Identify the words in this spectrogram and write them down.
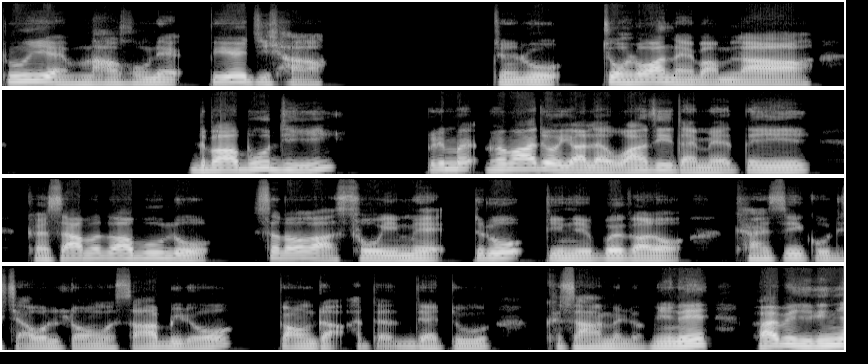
သူ့ရဲ့မာကုန်တဲ့ PSG ဟာကျွန်တော်တို့ကြော်လွှားနိုင်ပါမလားလီဗာပူးဒီပရီးမီးယားကျော်ရလဲဝါစီတိုင်မဲ့တေးကစားမသွားဘူးလို့ စတော့ကဆိုရင်မဲ့သူတို့ဒီနေ့ပွဲကတော့ခိုင်းစီကိုတခြားကိုလောင်းကစားပြီးတော့ကောင်တာအတက်တက်တူကစားမယ်လို့မြင်နေဘာဖြစ်ဒီည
